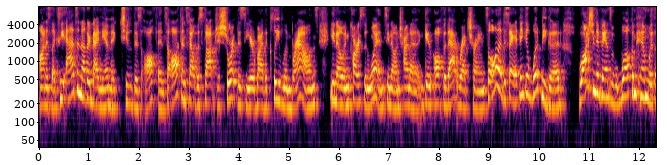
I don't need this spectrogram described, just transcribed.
on his legs. He adds another dynamic to this offense, the offense that was stopped just short this year by the Cleveland Browns, you know, and Carson Wentz, you know, and trying to get off of that wreck train. So all that to say, I think it would be good. Washington fans would welcome him with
